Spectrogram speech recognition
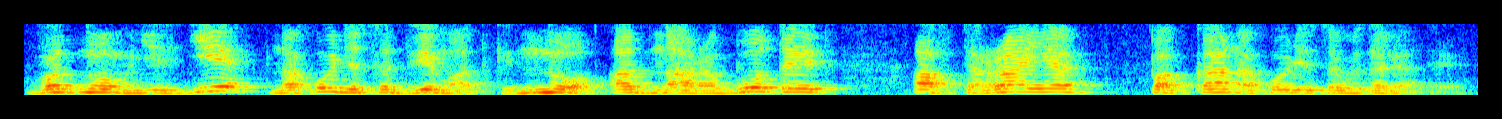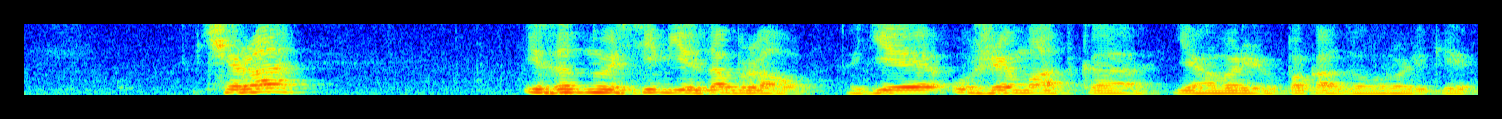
В одном гнезде находятся две матки. Но одна работает, а вторая пока находится в изоляторе. Вчера из одной семьи забрал, где уже матка, я говорил, показывал в ролике,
